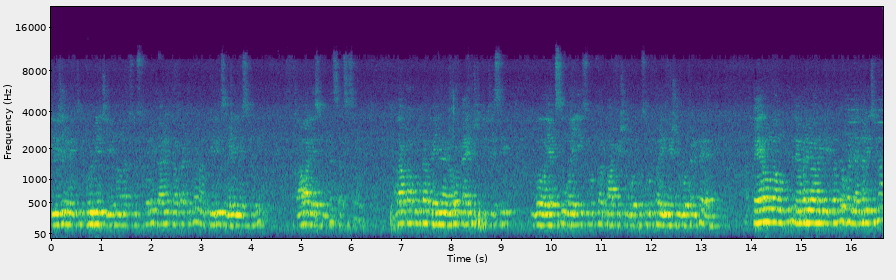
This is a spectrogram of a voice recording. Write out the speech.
డివిజన్ నుంచి ఫుల్ నుంచి ఏమన్నా చూసుకొని దానికి తగ్గట్టుగా మన ప్లీడింగ్స్ రెడీ చేసుకొని దావాలు వేసుకుంటే సక్సెస్ అవుతుంది అలా కాకుండా పెయిన్ ఎవరో టైపిస్ట్ ఇచ్చేసి ఇంకో ఎక్స్ వై సూపర్ పార్టీషన్ కొట్టు సూపర్ ఇంగ్లీషన్ కొట్టు అంటే పేరంగా ఉంటుంది నెంబర్ వారికి ఇబ్బంది ఒక నెంబర్ ఇచ్చినా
